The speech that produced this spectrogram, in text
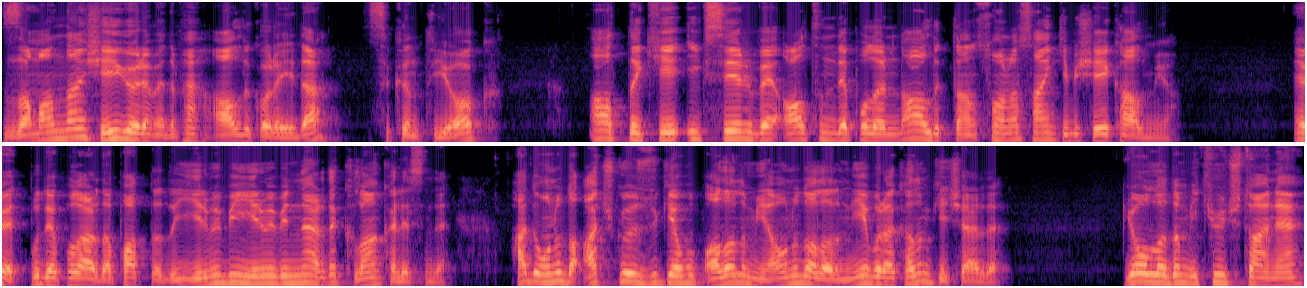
Zamandan şeyi göremedim. Heh, aldık orayı da. Sıkıntı yok. Alttaki iksir ve altın depolarını da aldıktan sonra sanki bir şey kalmıyor. Evet bu depolar da patladı. 20 bin 20 bin nerede? Klan Kalesi'nde. Hadi onu da aç gözlük yapıp alalım ya. Onu da alalım. Niye bırakalım ki içeride? Yolladım 2-3 tane.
